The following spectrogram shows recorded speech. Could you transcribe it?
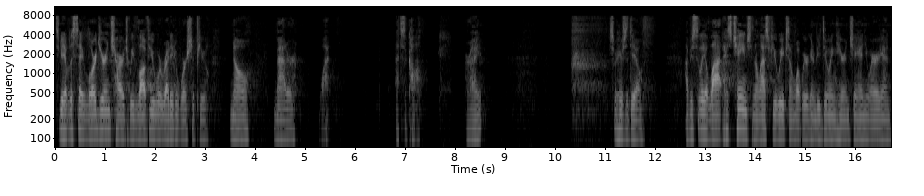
to be able to say, Lord, you're in charge. We love you. We're ready to worship you, no matter what. That's the call. All right? So here's the deal. Obviously, a lot has changed in the last few weeks on what we were going to be doing here in January. And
